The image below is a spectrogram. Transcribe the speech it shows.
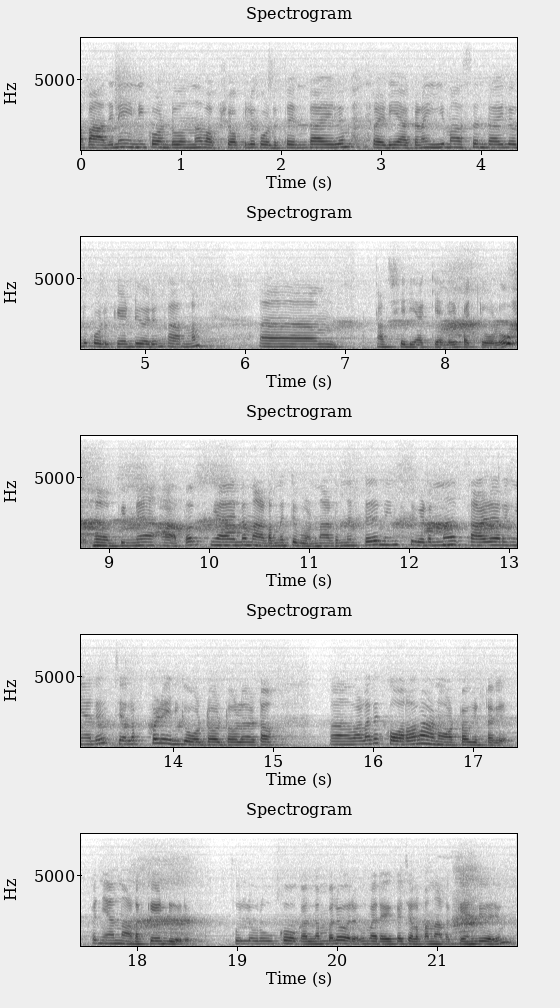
അപ്പോൾ അതിനെ ഇനി കൊണ്ടുവന്ന് വർക്ക്ഷോപ്പിൽ കൊടുത്ത് എന്തായാലും റെഡിയാക്കണം ഈ മാസം എന്തായാലും അത് കൊടുക്കേണ്ടി വരും. കാരണം അത് ശരിയാക്കിയാലേ പറ്റുള്ളൂ. പിന്നെ അപ്പം ഞാൻ എന്നെ നടന്നിട്ട് പോകണം നടന്നിട്ട് മീൻസ് ഇവിടെ നിന്ന് താഴെ ഇറങ്ങിയാൽ ചിലപ്പോഴേ എനിക്ക് ഓട്ടോ കിട്ടുള്ളൂ കേട്ടോ. വളരെ കുറവാണ് ഓട്ടോ കിട്ടൽ അപ്പം ഞാൻ നടക്കേണ്ടി വരും. പുല്ലുറൂക്കോ കല്ലമ്പലോ വരെ- വരെയൊക്കെ ചിലപ്പോൾ നടക്കേണ്ടി വരും.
